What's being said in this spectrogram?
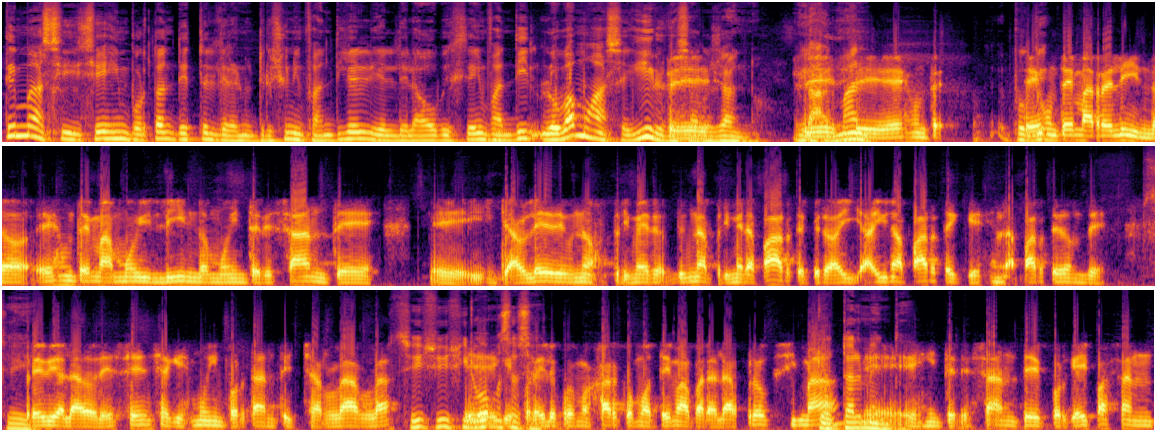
Tema si, si es importante este el de la nutrición infantil y el de la obesidad infantil, lo vamos a seguir Sí. desarrollando. Sí, Germán. sí, es un, Porque- es un tema re lindo, es un tema muy lindo, muy interesante. eh, y te hablé de unos primeros, de una primera parte, pero hay, hay una parte que es en la parte donde Sí. previo a la adolescencia, que es muy importante charlarla. Sí, sí, sí, eh, lo vamos que a por ahí lo podemos dejar como tema para la próxima. Totalmente. Eh, es interesante porque ahí pasan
